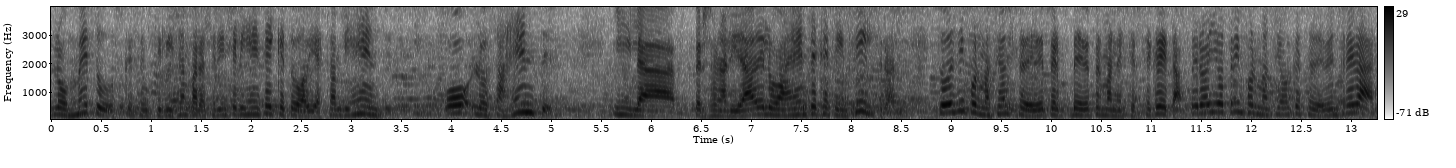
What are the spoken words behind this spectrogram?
los métodos que se utilizan para hacer inteligencia y que todavía están vigentes, o los agentes y la personalidad de los agentes que se infiltran. Toda esa información se debe, debe permanecer secreta, pero hay otra información que se debe entregar.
